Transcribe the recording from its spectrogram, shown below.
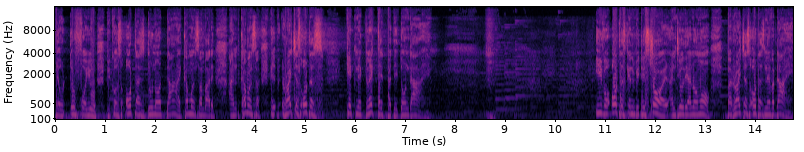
they will do for you because altars do not die. Come on, somebody, and come on, eh, righteous altars get neglected, but they don't die. Evil altars can be destroyed until they are no more, but righteous altars never die.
